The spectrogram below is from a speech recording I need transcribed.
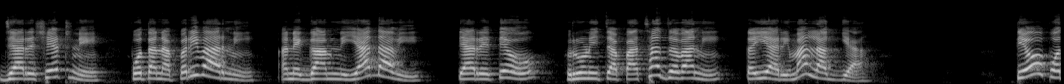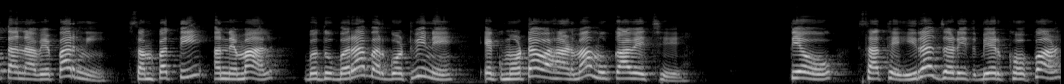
જ્યારે શેઠને પોતાના પરિવારની અને ગામની યાદ આવી, ત્યારે તેઓ ઋણીચા પાછા જવાની તૈયારીમાં લાગ્યા. તેઓ પોતાના વેપારની સંપત્તિ અને માલ બધું બરાબર ગોઠવીને એક મોટા વહાણમાં મુકાવે છે. તેઓ સાથે હીરા જડિત બેરખો પણ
